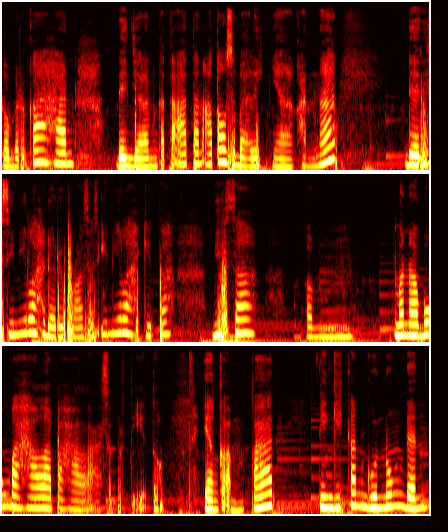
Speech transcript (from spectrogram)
keberkahan dan jalan ketaatan atau sebaliknya? Karena dari sinilah dari proses inilah kita bisa um, menabung pahala-pahala seperti itu. Yang keempat, tinggikan gunung dan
